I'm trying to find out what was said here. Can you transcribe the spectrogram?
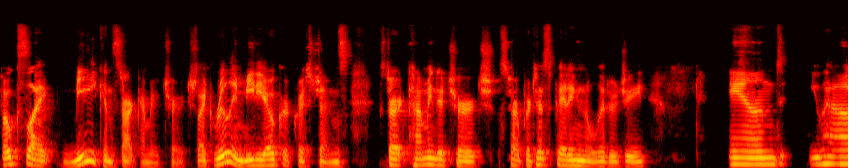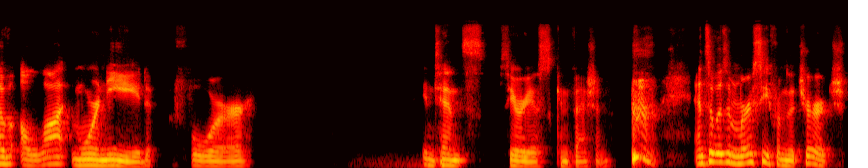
folks like me can start coming to church. Like really mediocre christians start coming to church start participating in the liturgy. And you have a lot more need for intense serious confession. And so as a mercy from the church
